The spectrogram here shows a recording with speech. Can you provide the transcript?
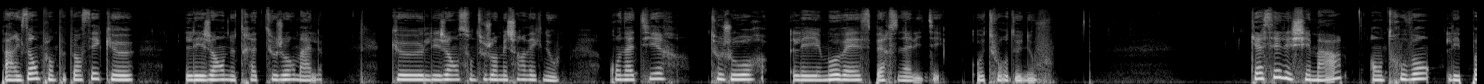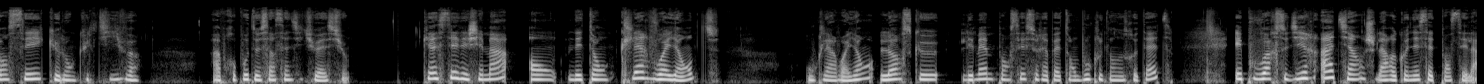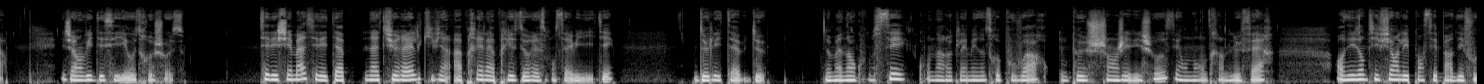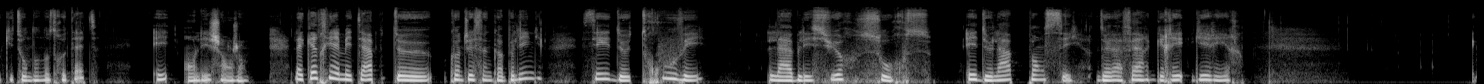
Par exemple, on peut penser que les gens nous traitent toujours mal, que les gens sont toujours méchants avec nous, qu'on attire toujours les mauvaises personnalités autour de nous. Casser les schémas en trouvant les pensées que l'on cultive à propos de certaines situations. Casser les schémas en étant clairvoyante ou clairvoyant lorsque les mêmes pensées se répètent en boucle dans notre tête et pouvoir se dire ah tiens je la reconnais cette pensée là j'ai envie d'essayer autre chose. C'est les schémas, c'est l'étape naturelle qui vient après la prise de responsabilité de l'étape 2. Donc maintenant qu'on sait qu'on a réclamé notre pouvoir, on peut changer les choses et on est en train de le faire en identifiant les pensées par défaut qui tournent dans notre tête et en les changeant. La quatrième étape de Conscious Uncoupling, c'est de trouver la blessure source et de la penser, de la faire guérir.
